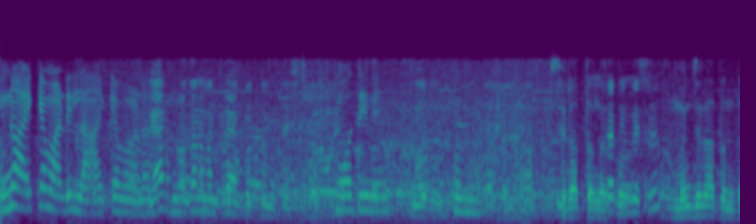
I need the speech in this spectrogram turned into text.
ಇನ್ನೂ ಆಯ್ಕೆ ಮಾಡಿಲ್ಲ ಆಯ್ಕೆ ಮಾಡ. ಯಾರು ಪ್ರಧಾನಮಂತ್ರಿ ಆಗ್ಬೇಕು ಅಂತ ಇಷ್ಟ? ಮೋದಿನೇ. ಮೋದಿ. ಸಿರಾ ಸರ್, ತಾಲೂಕು ನಿಮ್ಮ ಹೆಸರು? ಮಂಜುನಾಥ್ ಅಂತ.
